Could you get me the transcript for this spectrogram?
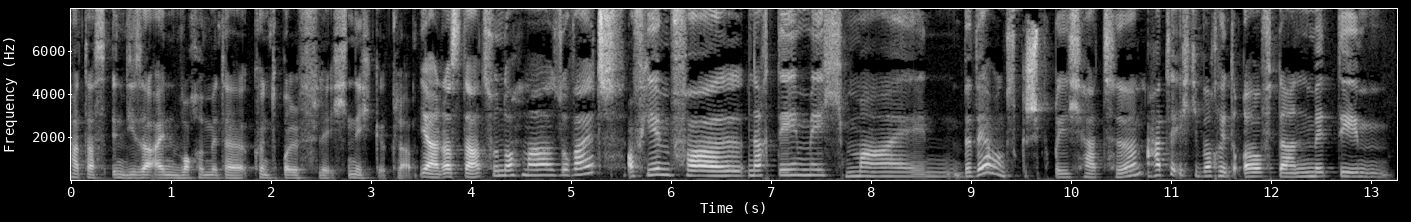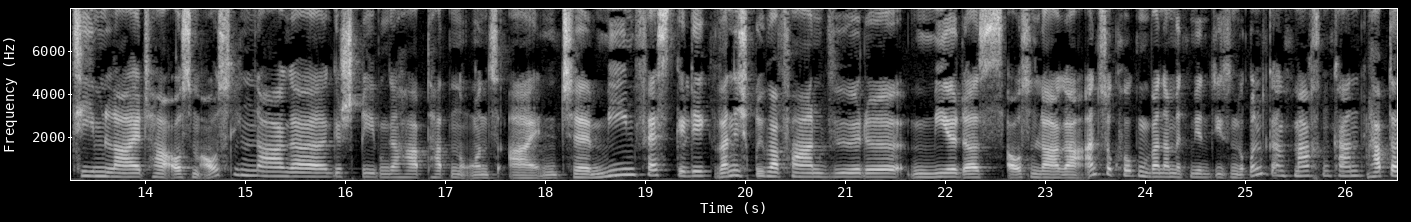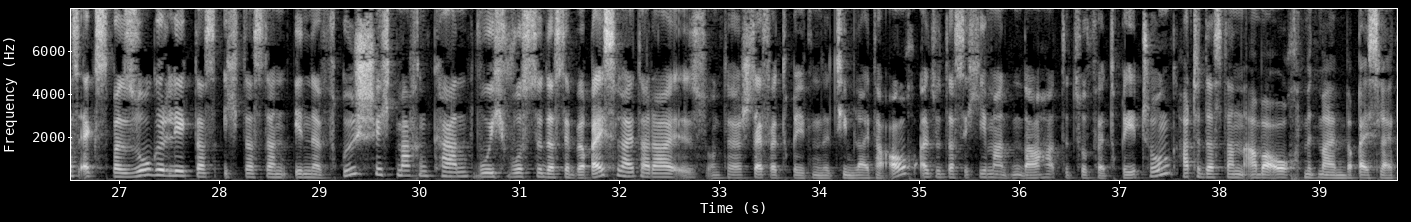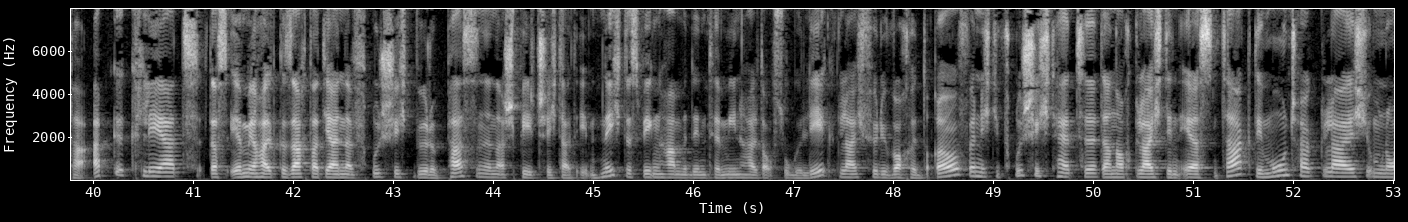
hat das in dieser einen Woche mit der Kontrollpflicht nicht geklappt. Ja, das dazu nochmal soweit. Auf jeden Fall, nachdem ich mein Bewerbungsgespräch hatte, hatte ich die Woche drauf dann mit dem Teamleiter aus dem Außenlager geschrieben gehabt, hatten uns einen Termin festgelegt, wann ich rüberfahren würde, mir das Außenlager anzugucken, wann er mit mir diesen Rundgang machen kann. Habe das extra so gelegt, dass ich das dann in der Frühschicht machen kann, wo ich wusste, dass der Bereichsleiter da ist und der stellvertretende Teamleiter auch, also dass ich jemanden da hatte zur Vertretung. Hatte das dann aber auch mit meinem Bereichsleiter abgeklärt, dass er mir halt gesagt hat, ja, in der Frühschicht würde passen, in der Spätschicht halt eben nicht. Deswegen haben wir den Termin halt auch so gelegt, gleich für die Woche drauf. Wenn ich die Frühschicht hätte, dann auch gleich den ersten Tag, den Montag gleich um 9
